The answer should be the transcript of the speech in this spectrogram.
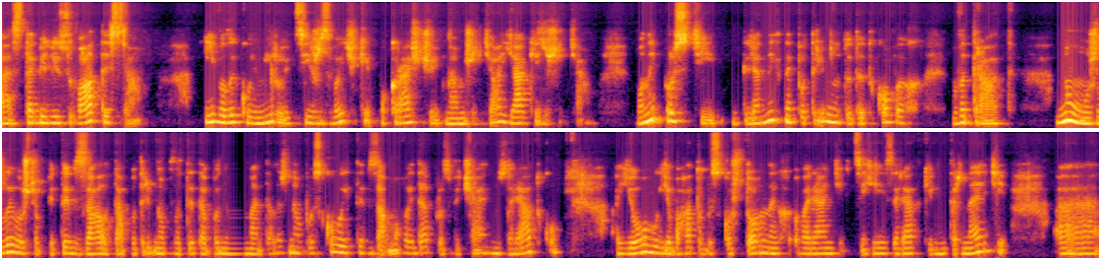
е, стабілізуватися. І великою мірою ці ж звички покращують нам життя, якість життя. Вони прості, для них не потрібно додаткових витрат. Ну, можливо, щоб піти в зал, та потрібно платити абонемент, але ж не обов'язково йти в зал. Мова йде про звичайну зарядку. Йогу є багато безкоштовних варіантів цієї зарядки в інтернеті, е,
